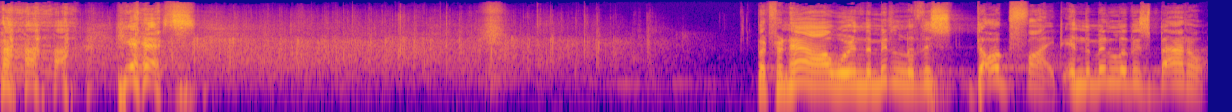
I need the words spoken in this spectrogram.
yes. But for now, we're in the middle of this dogfight, in the middle of this battle,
